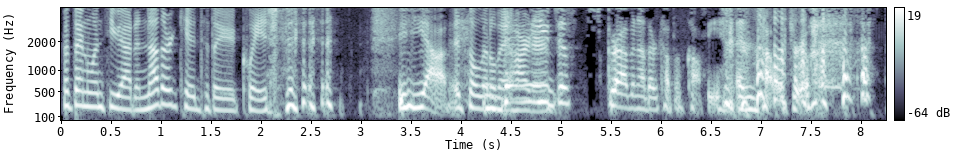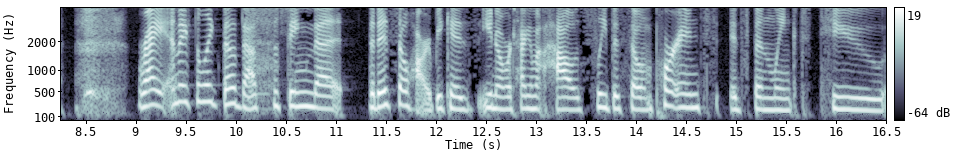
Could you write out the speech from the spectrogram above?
But then once you add another kid to the equation, yeah. It's a little bit then harder. You just grab another cup of coffee and power through. right. And I feel like though that's the thing that that is so hard because, you know, we're talking about how sleep is so important. It's been linked to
